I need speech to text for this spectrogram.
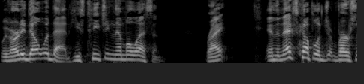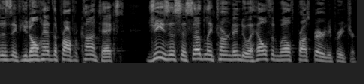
We've already dealt with that. He's teaching them a lesson, right? In the next couple of verses, if you don't have the proper context, Jesus has suddenly turned into a health and wealth prosperity preacher.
